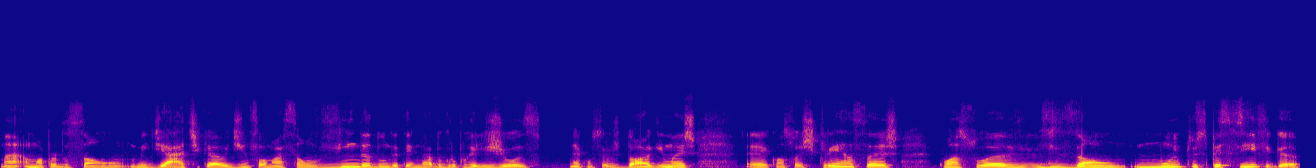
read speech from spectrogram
né, uma produção midiática de informação vinda de um determinado grupo religioso, né, com seus dogmas, é, com as suas crenças, com a sua visão muito específica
